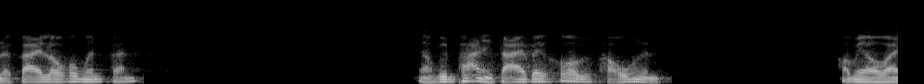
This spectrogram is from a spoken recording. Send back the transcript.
หรือกายเราก็เหมือนกัน อย่างเป็นพระนี่ตายไปเขาก็ไปเผาเงินเขาไม่เอาไว้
